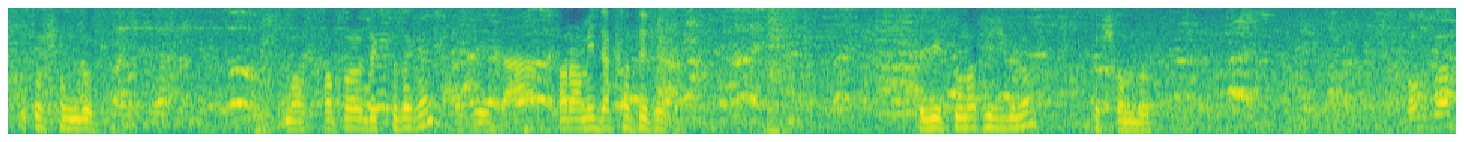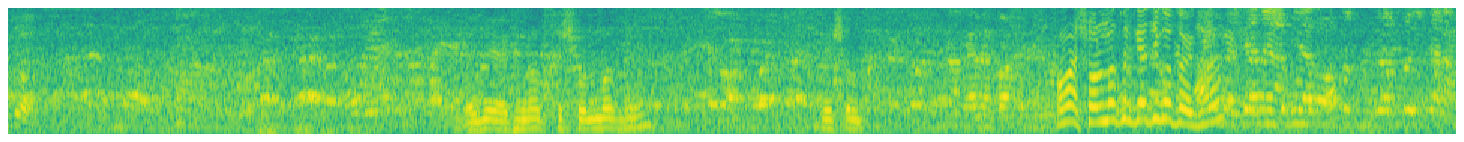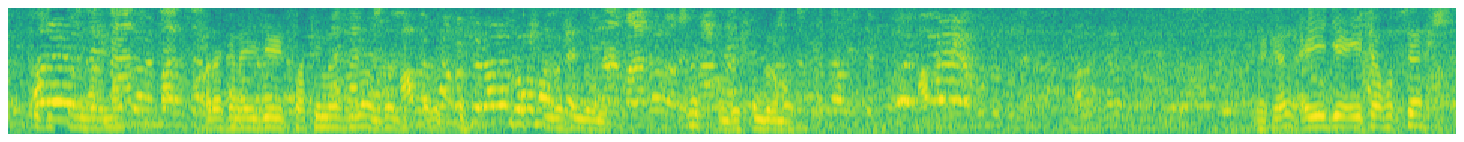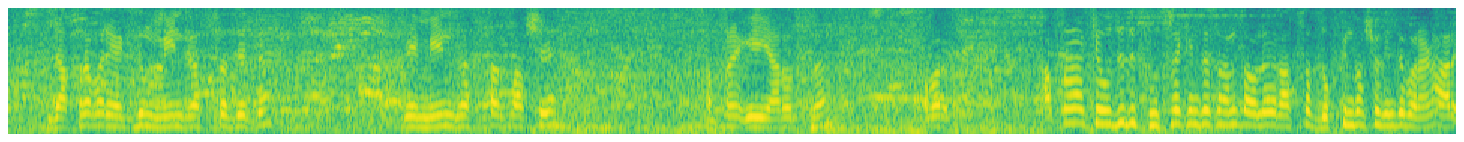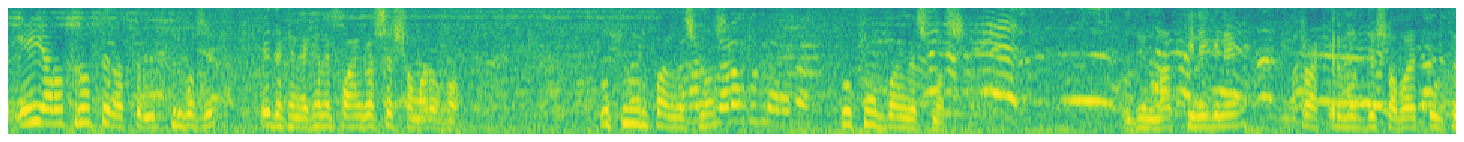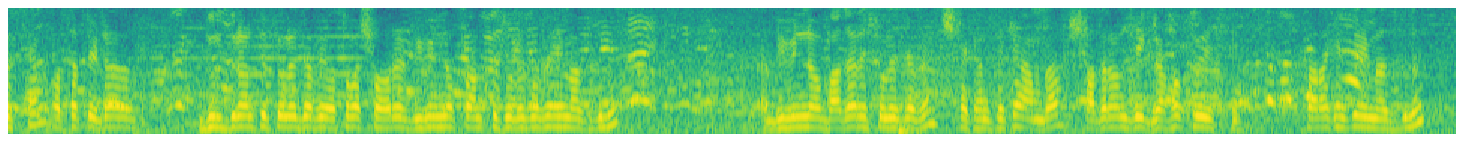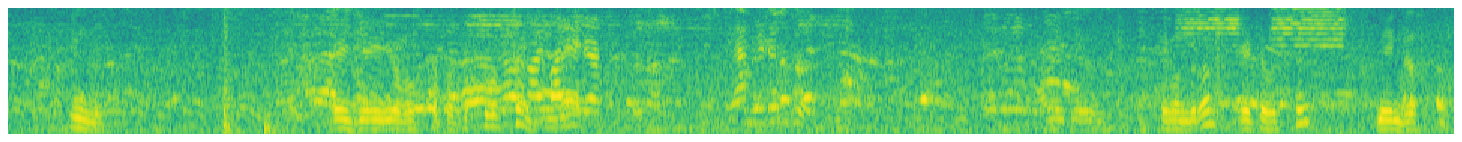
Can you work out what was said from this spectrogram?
কত সুন্দর। মাছ আপনারা দেখতে থাকেন? আর আমি দেখাতে থাকি। এই যে টুনা ফিশগুলো, খুব সুন্দর। এই যে এখানে হচ্ছে শোল মাছগুলো। এই শোল আমার শোল মাছের কেজি কত এগুলো? কত সুন্দর মাছ আর এখানে এই যে টাকি মাছগুলো পাচ্ছেন খুব সুন্দর সুন্দর মাছ। অনেক সুন্দর সুন্দর মাছ। দেখেন এই যে এটা হচ্ছে যাত্রাবাড়ি একদম মেন রাস্তা যেটা। এই মেন রাস্তার পাশে আপনার এই আড়তটা। আবার আপনারা কেউ যদি খুচরা কিনতে চান, তাহলে রাস্তার দক্ষিণ পাশেও কিনতে পারেন। আর এই আড়তটা হচ্ছে রাস্তার উত্তর পাশে। এই দেখেন, এখানে পাঙ্গাসের সমারোহ। প্রচুর পাঙ্গাস মাছ। প্রচুর পাঙ্গাস মাছ। যে মাছ কিনে কিনে ট্রাকের মধ্যে সবাই তুলতেছেন। অর্থাৎ এটা দূর দূরান্তে চলে যাবে অথবা শহরের বিভিন্ন প্রান্তে চলে যাবে এই মাছগুলি। বিভিন্ন বাজারে চলে যাবে সেখান থেকে আমরা সাধারণ যে গ্রাহক রয়েছে, তারা কিন্তু এই মাছগুলো কিনবে। এই যে এই অবস্থাটা দেখতে পাচ্ছেন? বন্ধুরা এটা হচ্ছে মেইন রাস্তা।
